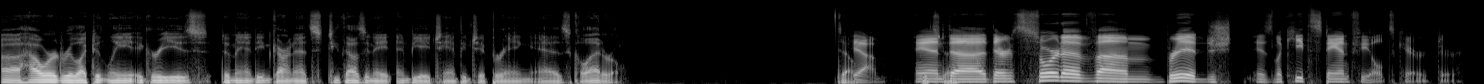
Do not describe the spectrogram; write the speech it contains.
Uh, Howard reluctantly agrees, demanding Garnett's 2008 NBA championship ring as collateral. So Yeah. And uh, their sort of um, bridge is Lakeith Stanfield's character,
